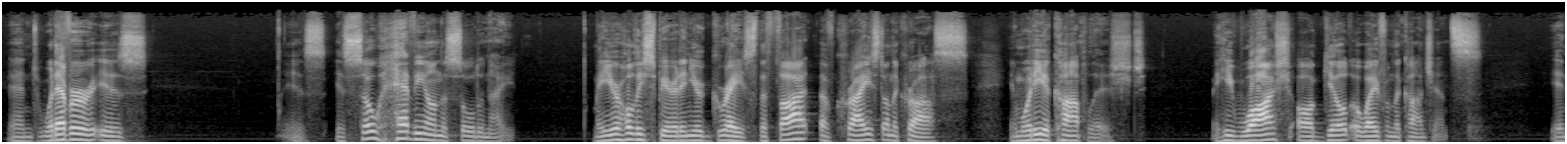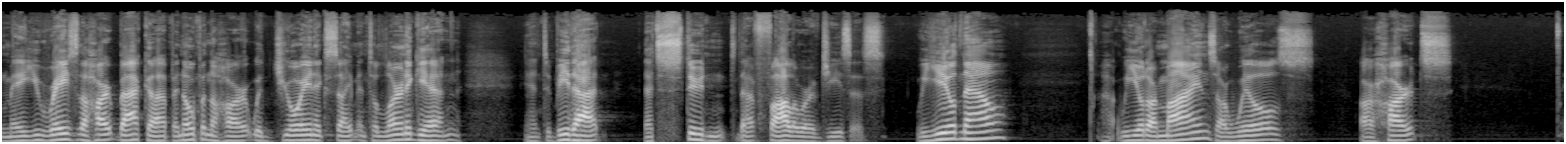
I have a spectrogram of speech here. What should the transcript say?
And whatever is, is, is so heavy on the soul tonight, may your Holy Spirit and your grace, the thought of Christ on the cross and what he accomplished, may he wash all guilt away from the conscience. And may you raise the heart back up and open the heart with joy and excitement to learn again and to be that, that student, that follower of Jesus. We yield now. Uh, we yield our minds, our wills, our hearts.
